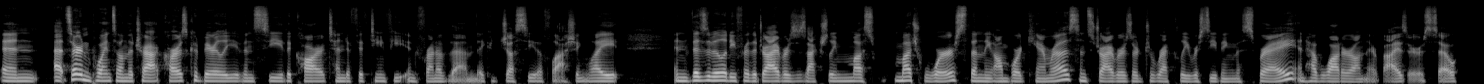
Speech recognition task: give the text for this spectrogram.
And at certain points on the track, cars could barely even see the car 10 to 15 feet in front of them. They could just see the flashing light. And visibility for the drivers is actually much much worse than the onboard cameras since drivers are directly receiving the spray and have water on their visors. So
